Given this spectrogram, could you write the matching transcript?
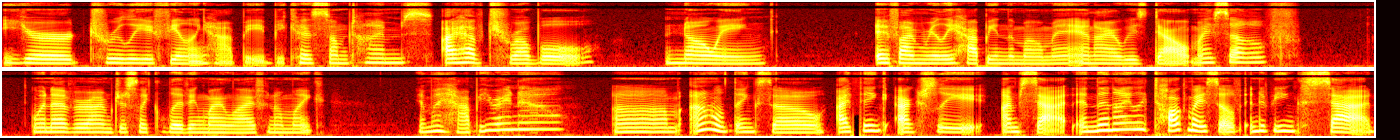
you're truly feeling happy because sometimes I have trouble knowing if I'm really happy in the moment and I always doubt myself whenever I'm just like living my life and I'm like, am I happy right now? Um, I don't think so. I think actually I'm sad. And then I like talk myself into being sad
